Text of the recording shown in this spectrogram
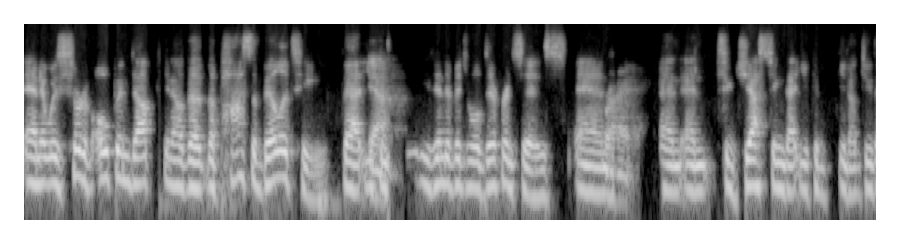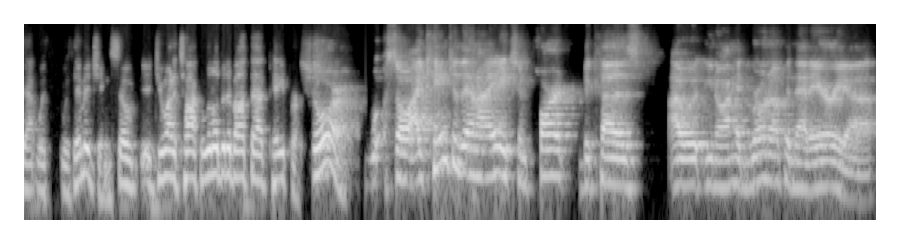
and it was sort of opened up, you know, the the possibility that you yeah. can see these individual differences and right. and and suggesting that you could, you know, do that with with imaging. So, do you want to talk a little bit about that paper? Sure. So, I came to the NIH in part because I would, you know, I had grown up in that area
